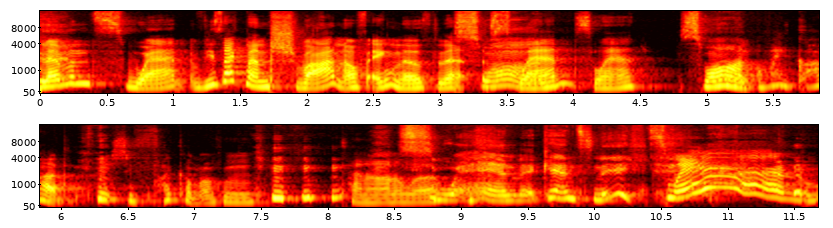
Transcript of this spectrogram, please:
Lemon Swan. Wie sagt man Schwan auf Englisch? Le Swan. Swan? Swan. Swan. Oh mein Gott. Ich stehe vollkommen auf dem. Keine Ahnung was. Swan, wer kennt's nicht? Swan!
